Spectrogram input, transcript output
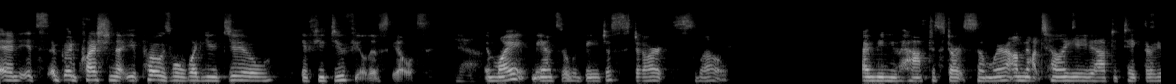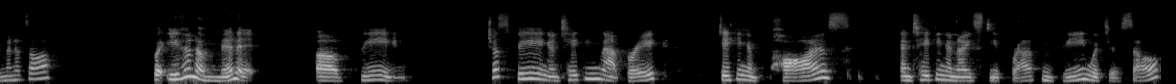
and it's a good question that you pose. Well, what do you do if you do feel this guilt? Yeah. And my answer would be just start slow. I mean, you have to start somewhere. I'm not telling you you have to take 30 minutes off, but even a minute of being, just being and taking that break, taking a pause and taking a nice deep breath and being with yourself.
